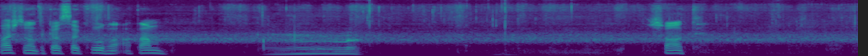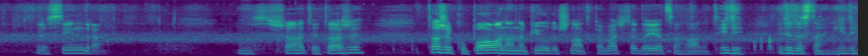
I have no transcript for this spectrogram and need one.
Бачите, вона така вся кругла, а там. Що ти? Люсіндра. Що ти теж? Теж купована напівручна, така, бачите, дається гладити. Іди, іди достань, іди.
